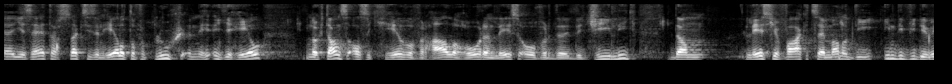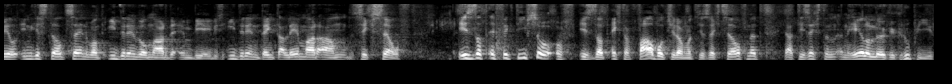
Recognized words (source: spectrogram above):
uh, je zei het daar straks, is een hele toffe ploeg, een, een, geheel. Nochtans, als ik heel veel verhalen hoor en lees over de, de G-League, dan lees je vaak, het zijn mannen die individueel ingesteld zijn, want iedereen wil naar de NBA. Dus iedereen denkt alleen maar aan zichzelf. Is dat effectief zo, of is dat echt een fabeltje dan? Want je zegt zelf net, ja, het is echt een, een hele leuke groep hier.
